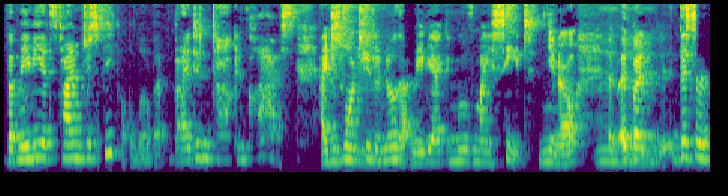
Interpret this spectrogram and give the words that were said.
but maybe it's time to speak up a little bit. But I didn't talk in class. I just want mm-hmm. you to mm-hmm. know that. Maybe I can move my seat, you know? Mm-hmm. But this is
